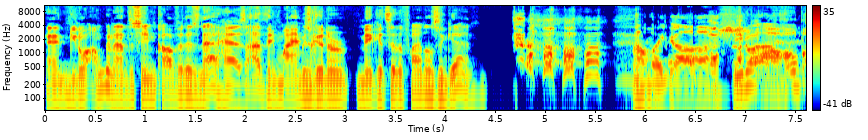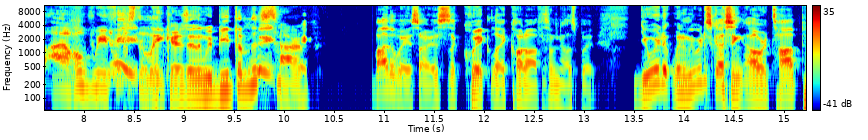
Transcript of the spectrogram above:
and you know, I'm going to have the same confidence Nat has. I think Miami's going to make it to the finals again. oh my gosh! You know, I hope I hope we face the Lakers and we beat them this time. By the way, sorry, this is a quick like cut off of something else, but you were when we were discussing our top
